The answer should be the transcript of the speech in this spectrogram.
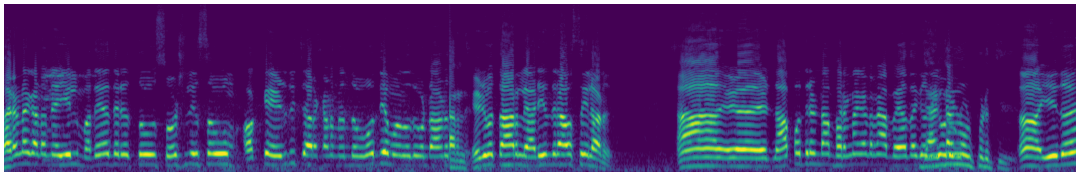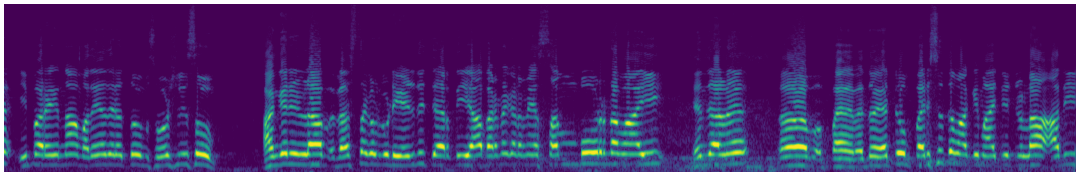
ഭരണഘടനയിൽ മതേതരത്വവും സോഷ്യലിസവും ഒക്കെ എഴുതി ചേർക്കണമെന്ന് ബോധ്യം വന്നതുകൊണ്ടാണ് എഴുപത്തി ആറിലെ അടിയന്തരാവസ്ഥയിലാണ്. നാൽപ്പത്തിരണ്ടാം ഭരണഘടനാ ഭേദഗതി ഇത് ഈ പറയുന്ന മതേതരത്വവും സോഷ്യലിസവും അങ്ങനെയുള്ള വ്യവസ്ഥകൾ കൂടി എഴുതി ചേർത്ത് ആ ഭരണഘടനയെ സമ്പൂർണമായി എന്താണ് ഏറ്റവും പരിശുദ്ധമാക്കി മാറ്റിയിട്ടുള്ള അതി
